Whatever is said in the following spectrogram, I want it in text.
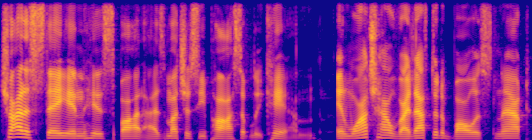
try to stay in his spot as much as he possibly can. And watch how right after the ball is snapped,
